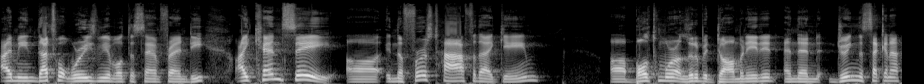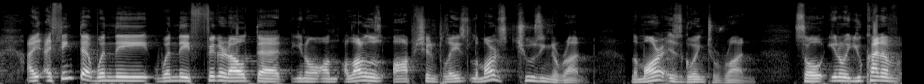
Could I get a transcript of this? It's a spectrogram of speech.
I mean, that's what worries me about the San Fran D. I can say uh, in the first half of that game, uh, Baltimore a little bit dominated, and then during the second half, I, I think that when they when they figured out that you know on a lot of those option plays, Lamar's choosing to run. Lamar is going to run, so you know you kind of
